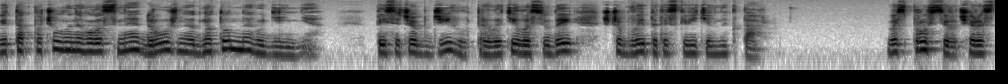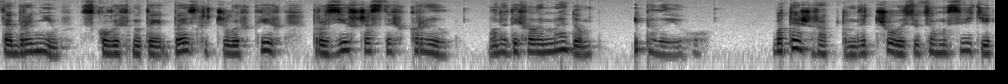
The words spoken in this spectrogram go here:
Відтак почули неголосне, дружне, однотонне гудіння. Тисяча бджіл прилетіла сюди, щоб випити з квітів нектар. Весь простір через те бренів, сколихнутий безліччю легких, прозірчастих крил. Вони дихали медом і пили його. Бо теж раптом відчулись у цьому світі,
